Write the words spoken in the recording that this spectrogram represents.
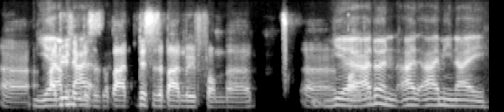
uh, Yeah, I I do mean, think I- this is a bad this is a bad move from. Uh, uh, yeah, I don't. I I mean, I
